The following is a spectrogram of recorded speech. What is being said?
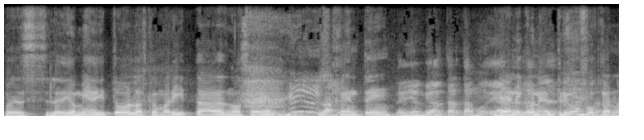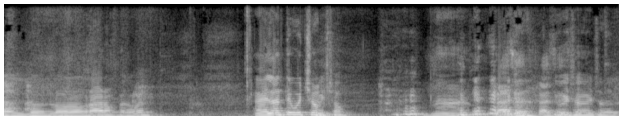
Pues le dio miedito las camaritas, no sé, la gente. Le dio miedo tartamudear. Ya ni con el triunfo, carnal, lo, lo lograron, pero bueno. Adelante, Wicho. Wicho, No. Gracias, gracias. Wicho, Wicho, dale.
